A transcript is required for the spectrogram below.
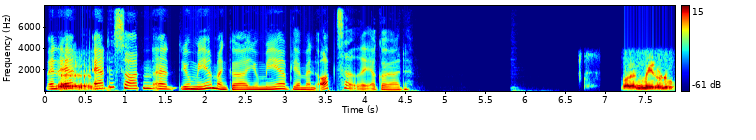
Men er, Øhm. er det sådan, at jo mere man gør, jo mere bliver man optaget af at gøre det? Hvordan mener du?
